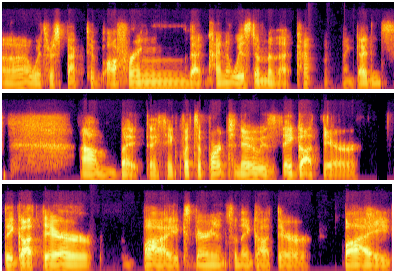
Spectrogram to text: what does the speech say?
uh, with respect to offering that kind of wisdom and that kind of guidance. Um, but i think what's important to know is they got there they got there by experience and they got there by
